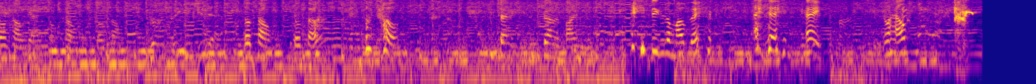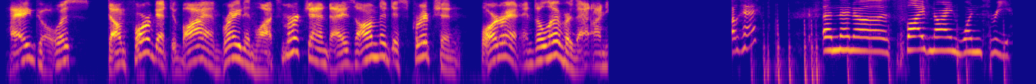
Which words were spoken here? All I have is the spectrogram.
Don't tell him, guys. Don't tell him. Don't tell him. Don't tell him. Don't tell him. Don't tell him. He's trying to, he's trying to find me. he thinks I'm out there. hey, you want help? Hey, Gois. Don't forget to buy and Braden Watts merchandise on the description. Order it and deliver that on Okay. And then uh five nine one three.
